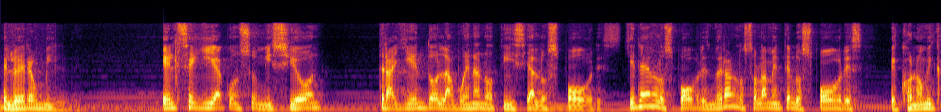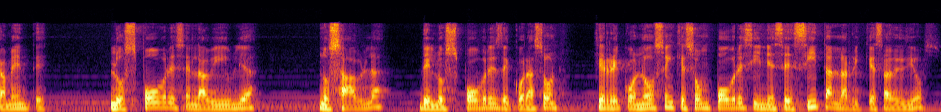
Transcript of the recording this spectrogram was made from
pero era humilde. Él seguía con su misión trayendo la buena noticia a los pobres. ¿Quién eran los pobres? No eran solamente los pobres económicamente. Los pobres en la Biblia nos habla de los pobres de corazón, que reconocen que son pobres y necesitan la riqueza de Dios.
